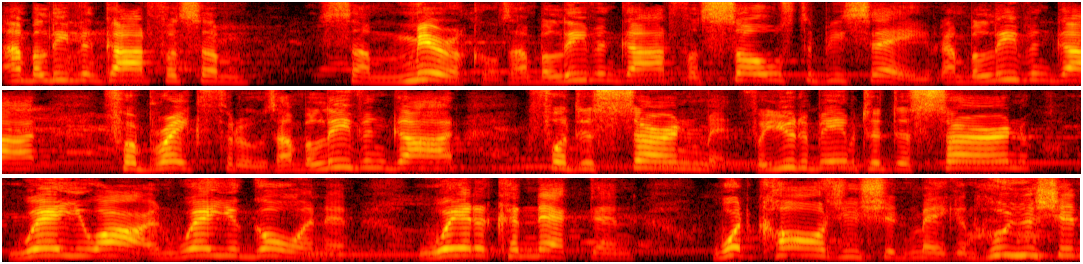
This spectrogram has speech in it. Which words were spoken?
I'm believing God for some some miracles. I'm believing God for souls to be saved. I'm believing God for breakthroughs. I'm believing God for discernment, for you to be able to discern where you are and where you're going and where to connect and what calls you should make and who you should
